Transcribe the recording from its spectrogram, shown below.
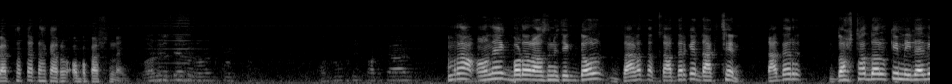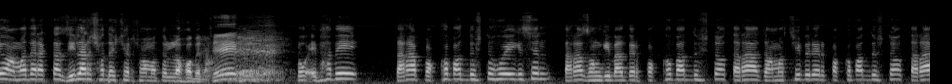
ব্যর্থতা ঢাকার অবকাশ নাই। আমরা অনেক বড় রাজনৈতিক দল যারা তাদেরকে ডাকছেন তাদের দশটা দলকে মিলালেও আমাদের একটা জেলার সদস্যের সমতুল্য হবে না। তো এভাবে তারা পক্ষপাতদুষ্ট হয়ে গেছেন তারা জঙ্গিবাদের পক্ষপাতদুষ্ট তারা জামাত শিবিরের পক্ষপাতদুষ্ট তারা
